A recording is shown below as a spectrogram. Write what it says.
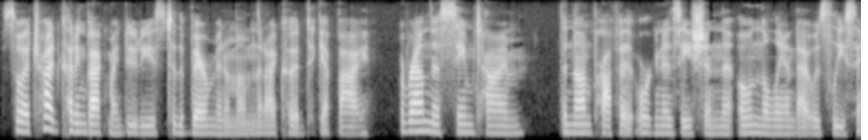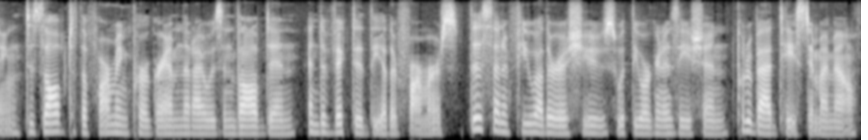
so I tried cutting back my duties to the bare minimum that I could to get by. Around this same time, the nonprofit organization that owned the land I was leasing dissolved the farming program that I was involved in and evicted the other farmers. This and a few other issues with the organization put a bad taste in my mouth,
